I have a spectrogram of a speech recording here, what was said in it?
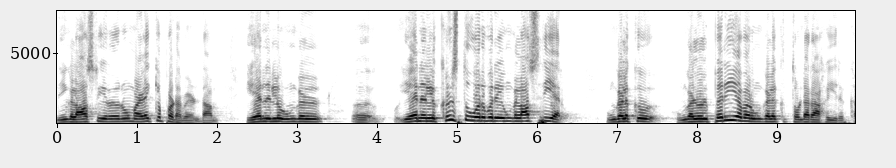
நீங்கள் ஆசிரியரும் அழைக்கப்பட வேண்டாம். ஏனெனில் உங்கள் ஏனெனில் கிறிஸ்து ஒருவரே உங்கள் ஆசிரியர். உங்களுக்கு உங்களுள் பெரியவர் உங்களுக்கு தொண்டராக இருக்க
